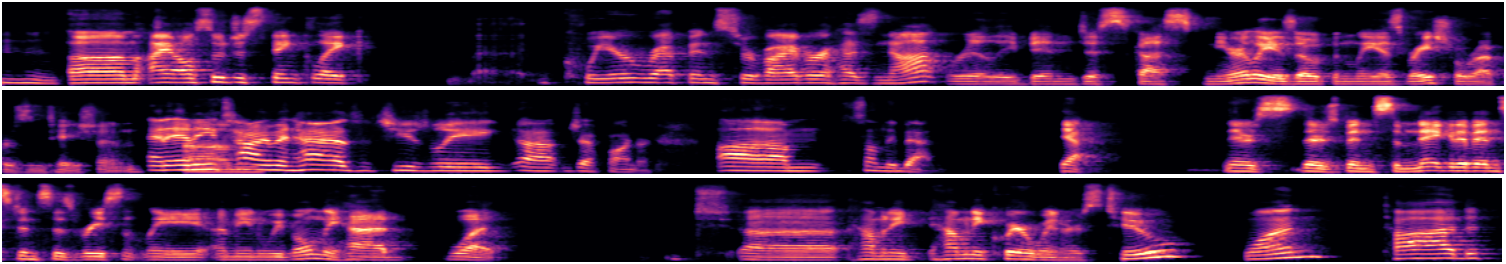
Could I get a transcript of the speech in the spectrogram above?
Um, I also just think like queer rep in Survivor has not really been discussed nearly as openly as racial representation. And Um, anytime it has, it's usually uh, Jeff Varner. Um, something bad. yeah there's there's been some negative instances recently i mean we've only had what uh how many how many queer winners two one todd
